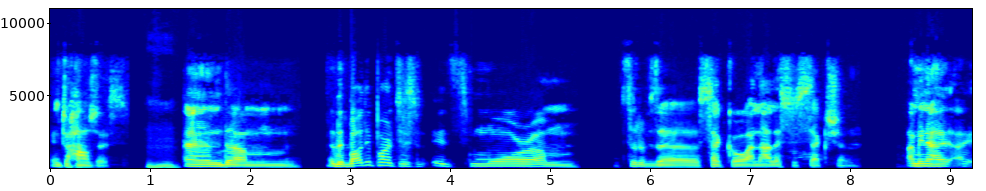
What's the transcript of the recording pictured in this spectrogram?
into houses hmm and um, the body part is it's more um, sort of the psychoanalysis section. I mean, I, I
